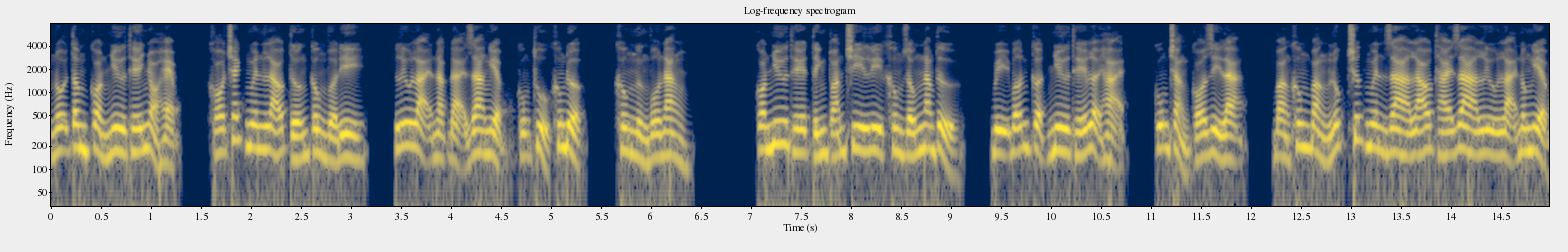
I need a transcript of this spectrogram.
nội tâm còn như thế nhỏ hẹp, khó trách nguyên lão tướng công vừa đi, lưu lại nặc đại gia nghiệp cũng thủ không được, không ngừng vô năng. Còn như thế tính toán chi ly không giống nam tử, bị bỡn cợt như thế lợi hại, cũng chẳng có gì lạ, bằng không bằng lúc trước nguyên gia lão thái gia lưu lại nông nghiệp,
